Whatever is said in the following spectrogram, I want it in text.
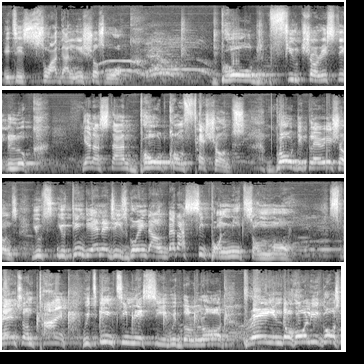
it is swagalicious walk. Bold, futuristic look. You understand? Bold confessions, bold declarations. You, you think the energy is going down, better sip on it some more. Spend some time with intimacy with the Lord. Pray in the Holy Ghost.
